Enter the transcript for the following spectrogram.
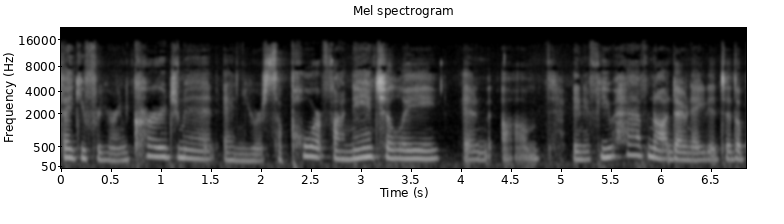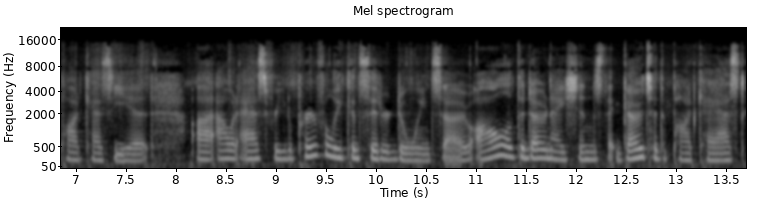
Thank you for your encouragement and your support financially. And um, and if you have not donated to the podcast yet, uh, I would ask for you to prayerfully consider doing so. All of the donations that go to the podcast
